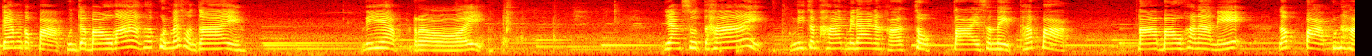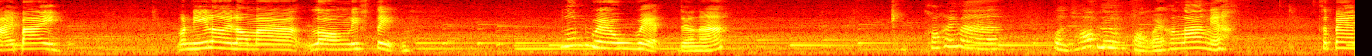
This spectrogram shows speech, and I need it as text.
แก้มกับปากคุณจะเบามาก ถ้าคุณไม่สนใจ เรียบร้อย อย่างสุดท้ายนี่จะพลาดไม่ได้นะคะ จบตายสนิทถ้าปากตาเบาขนาดนี้ แล้วปากคุณหายไป วันนี้เลยเรามาลองลิปสติก รุ่นเวลเวดเดี๋ยวนะ เขาให้มาผลชอบลืมของไว้ข้างล่างเนี่ย จะเป็น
